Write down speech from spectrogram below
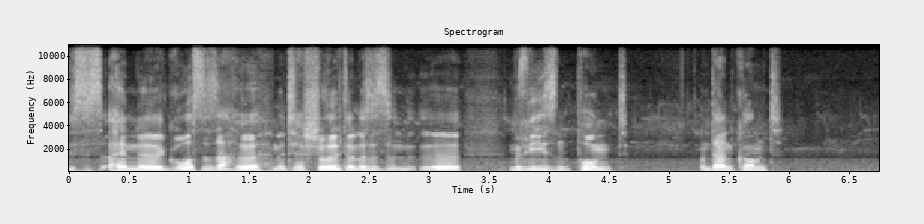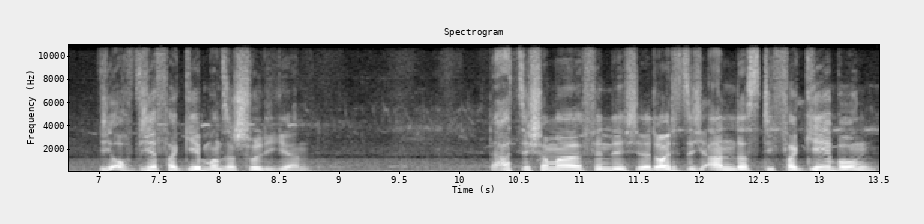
es ist eine große Sache mit der Schuld und es ist ein, äh, ein Riesenpunkt. Und dann kommt, wie auch wir vergeben unseren Schuldigern. Da hat sich schon mal, finde ich, äh, deutet sich an, dass die Vergebung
